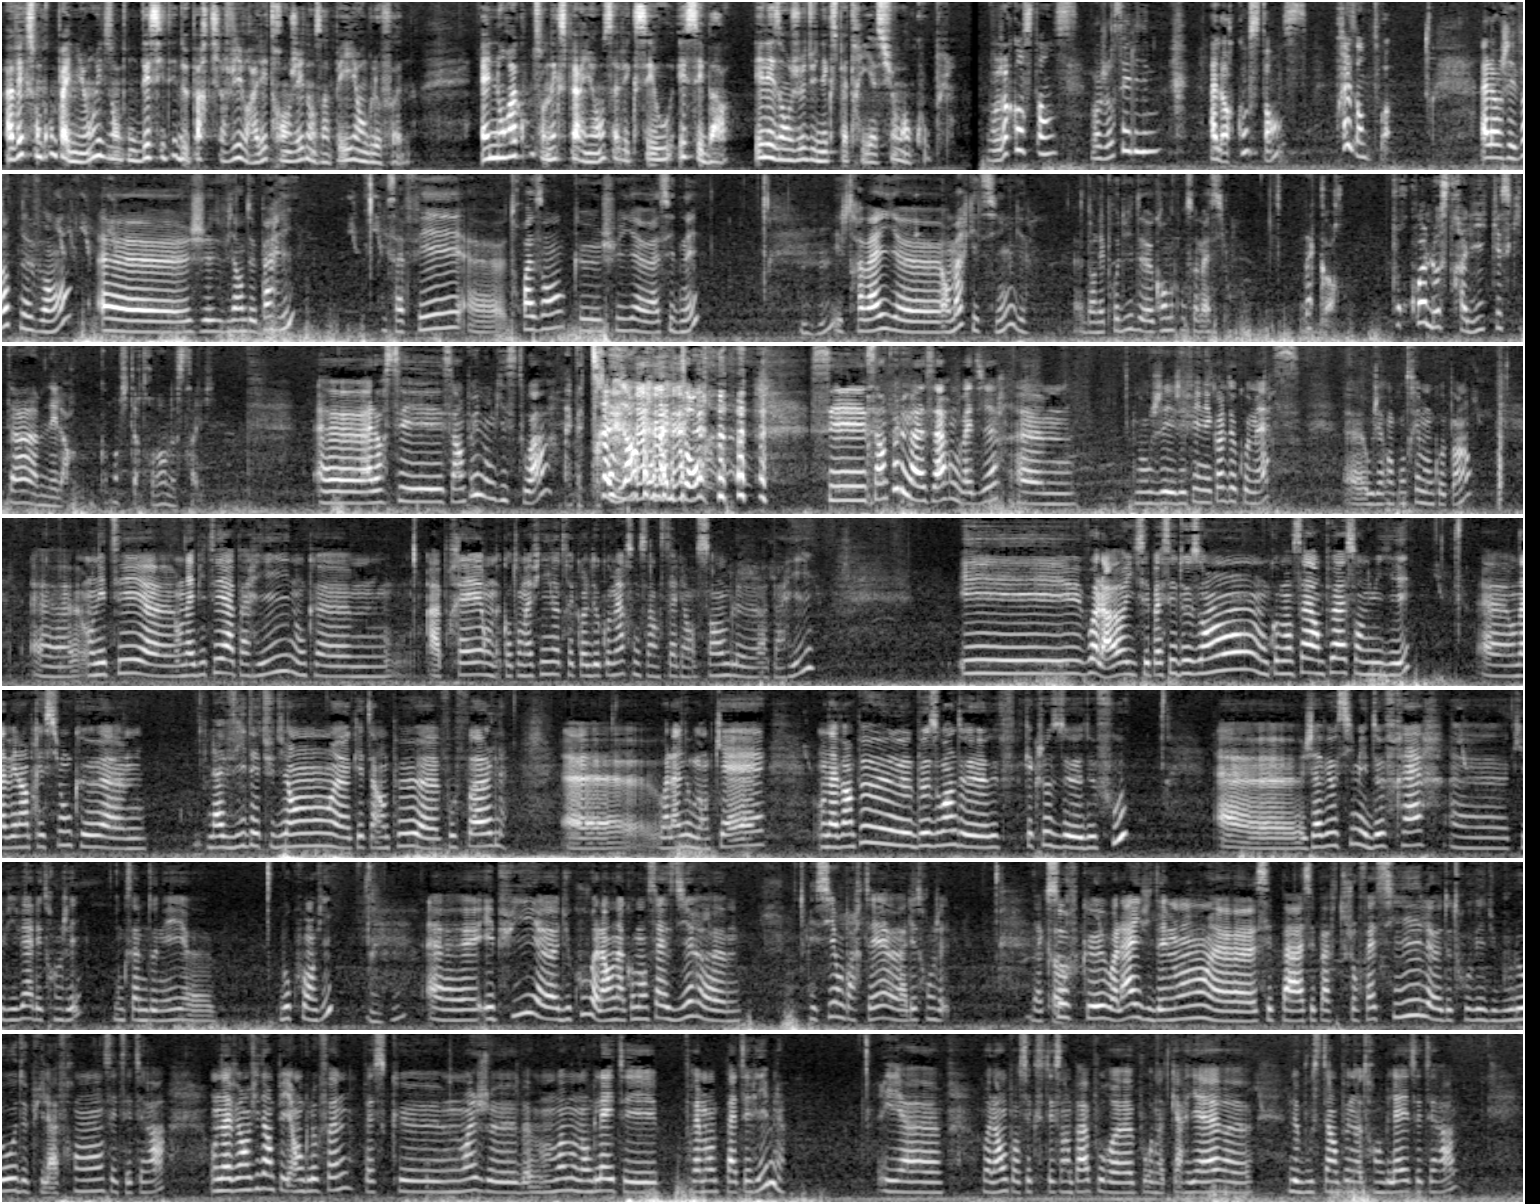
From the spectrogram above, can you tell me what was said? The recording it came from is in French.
Avec son compagnon, ils ont donc décidé de partir vivre à l'étranger dans un pays anglophone. Elle nous raconte son expérience avec ses hauts et ses bas et les enjeux d'une expatriation en couple. Bonjour Constance. Bonjour Céline. Alors Constance, présente-toi. Alors j'ai 29 ans, euh, je viens de Paris et ça fait euh, trois ans que je suis euh, à Sydney Mhm. Et je travaille euh, en marketing euh, dans les produits de grande consommation. D'accord. Pourquoi l'Australie? Qu'est-ce qui t'a amené là? Comment tu t'es retrouvée en Australie? Euh, Alors c'est un peu une longue histoire. Eh ben, très bien, on a le temps. c'est un peu le hasard, on va dire. donc j'ai fait une école de commerce où j'ai rencontré mon copain. Euh, on, était, euh, on habitait à Paris, donc euh, après, quand on a fini notre école de commerce, on s'est installé ensemble à Paris. Et voilà, il s'est passé deux ans, on commençait un peu à s'ennuyer. on avait l'impression que la vie d'étudiant, qui était un peu faux folle, voilà, nous manquait. On avait un peu besoin de quelque chose de fou. Euh, j'avais aussi mes deux frères euh, qui vivaient à l'étranger, donc ça me donnait euh, beaucoup envie. Et puis, du coup, voilà, on a commencé à se dire, et si on partait à l'étranger? Sauf que, voilà, évidemment, c'est pas, pas toujours facile de trouver du boulot depuis la France, etc. On avait envie d'un pays anglophone parce que moi, je, bah, moi, mon anglais était vraiment pas terrible. Et voilà, on pensait que c'était sympa pour, euh, pour notre carrière, euh, de booster un peu notre anglais, etc.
